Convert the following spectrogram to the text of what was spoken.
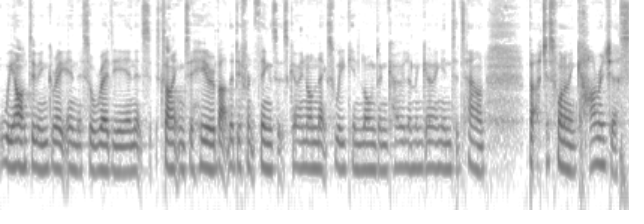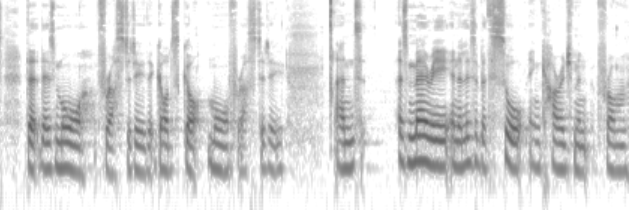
we are doing great in this already and it's exciting to hear about the different things that's going on next week in Longden Coleham and going into town. But I just want to encourage us that there's more for us to do, that God's got more for us to do. And as Mary and Elizabeth sought encouragement from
